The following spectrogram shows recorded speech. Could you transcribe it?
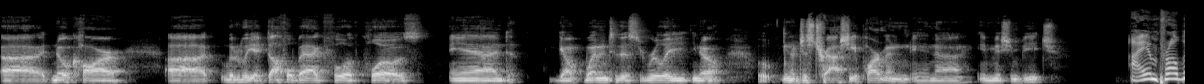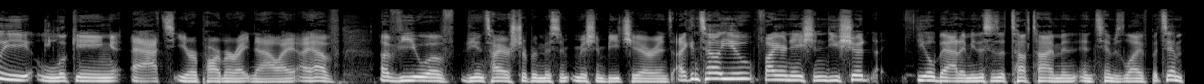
uh, no car, uh, literally a duffel bag full of clothes, and you know went into this really you know you know just trashy apartment in uh, in Mission Beach. I am probably looking at your apartment right now. I, I have a view of the entire strip of Mission Beach here. And I can tell you, Fire Nation, you should feel bad. I mean, this is a tough time in, in Tim's life, but Tim,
